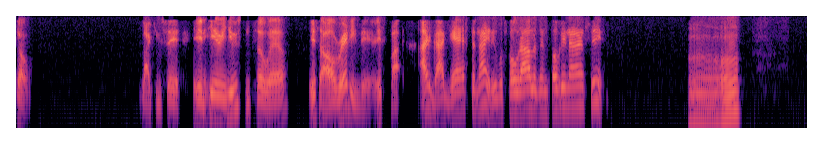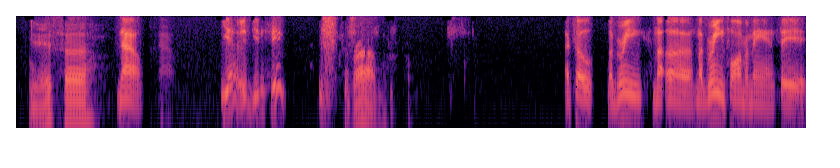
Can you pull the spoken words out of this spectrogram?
So, like you said, in here in Houston, Sot El, it's already there. It's I got gas tonight. It was four dollars and forty nine cents. Mhm. Yes. Uh. Now. Yeah, it's getting sick. It's a problem. I told my green my uh my green farmer man said,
